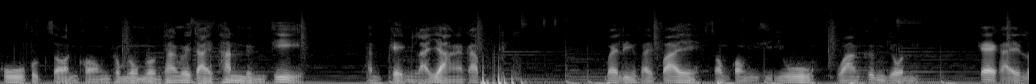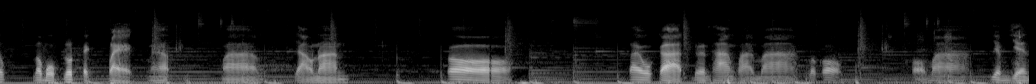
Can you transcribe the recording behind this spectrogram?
ครูฝึกสอนของชมรมรวมช่างด้วยใจท่านหนึ่งที่ท่านเก่งหลายอย่างนะครับไวริ่งสายไฟ ซ่อมกล่อง ECU วางเครื่องยนต์ แก้ไขระบบรถแปลกๆนะครับ มายาวนาน ก็ได้โอกาสเดินทางผ่านมา แล้วก็ขอมาเยี่ยมเยียน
